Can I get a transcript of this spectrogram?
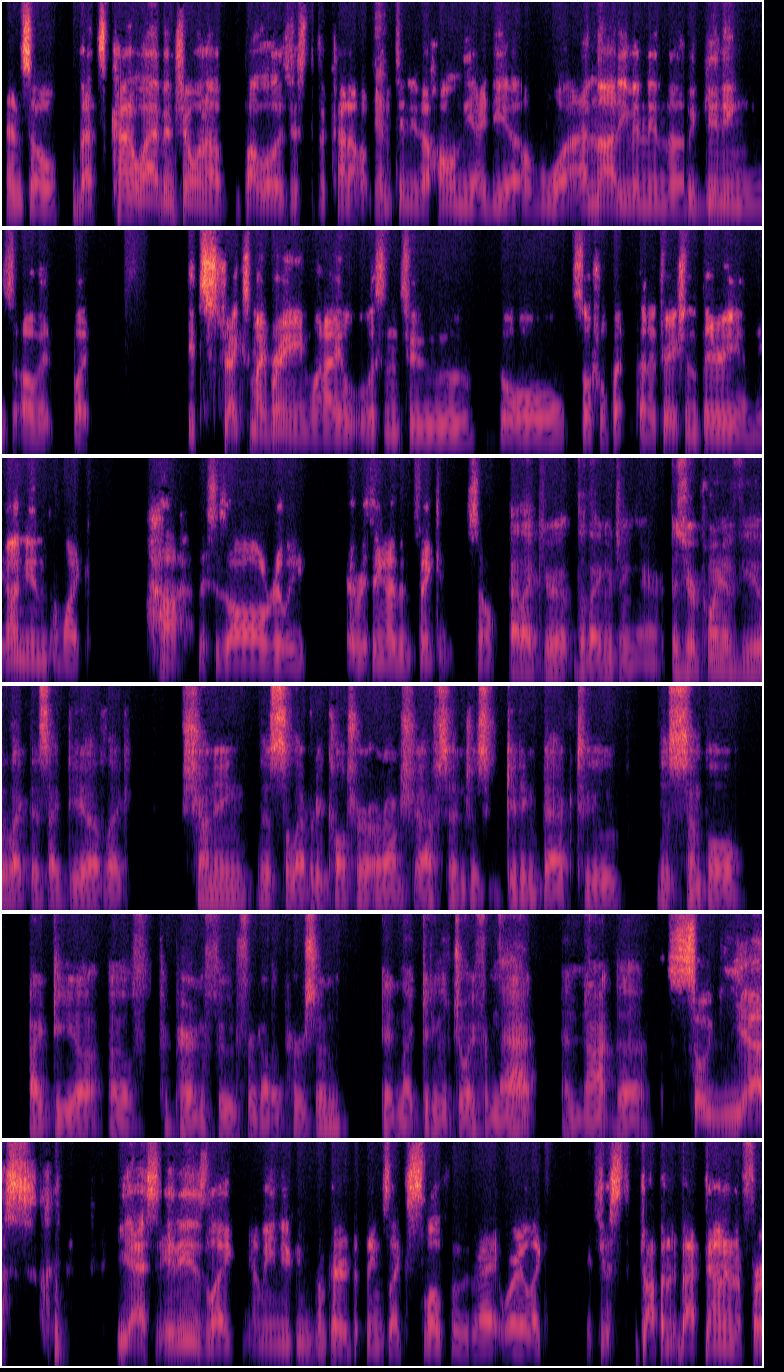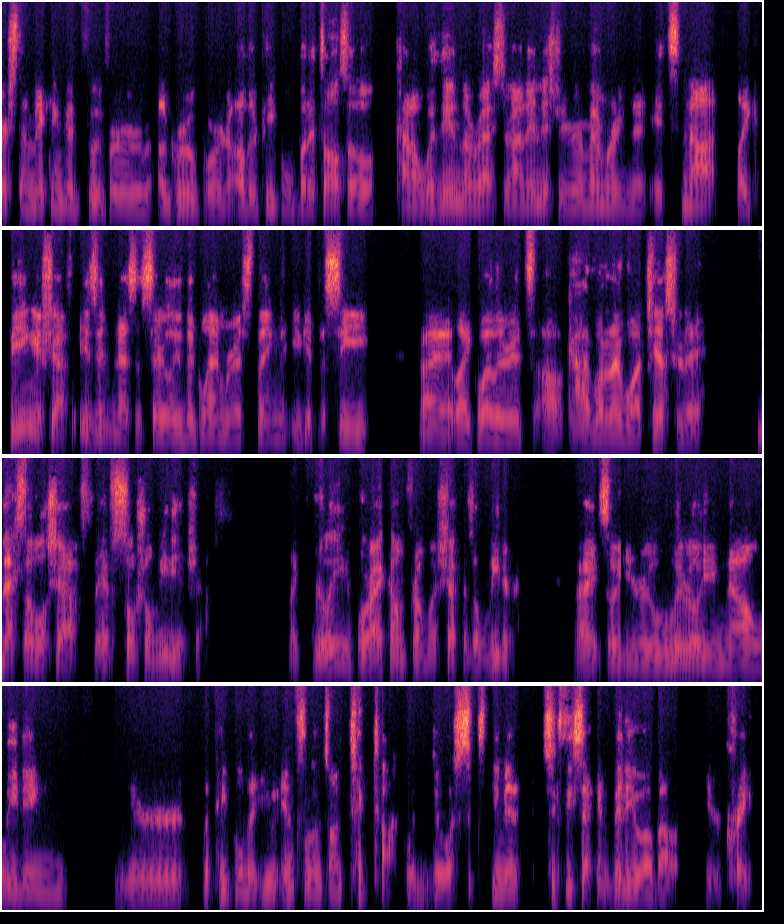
And so that's kind of why I've been showing up, Pablo, is just to kind of yeah. continue to hone the idea of what I'm not even in the beginnings of it, but it strikes my brain when I listen to the whole social pe- penetration theory and the onions. I'm like, ha, huh, this is all really everything I've been thinking. So I like your the languaging there. Is your point of view like this idea of like shunning the celebrity culture around chefs and just getting back to the simple idea of preparing food for another person and like getting the joy from that and not the so yes yes, it is like I mean, you can compare it to things like slow food, right? Where like it's just dropping it back down in a first and making good food for a group or other people. But it's also kind of within the restaurant industry, remembering that it's not like being a chef isn't necessarily the glamorous thing that you get to see, right? Like whether it's, oh God, what did I watch yesterday? Next level chefs. They have social media chefs. Like, really? Where I come from, a chef is a leader, right? So you're literally now leading your the people that you influence on TikTok when you do a 60 minute 60 second video about your crepe,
